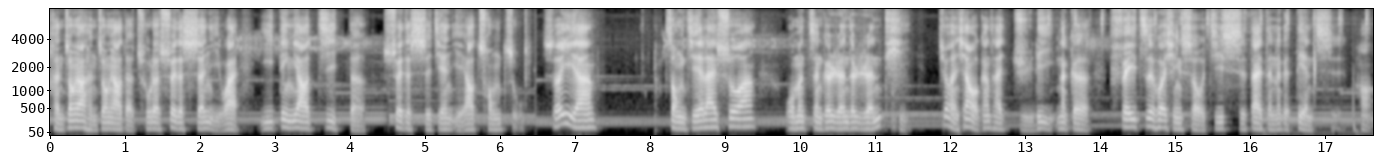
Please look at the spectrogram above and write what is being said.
很重要很重要的。除了睡得深以外，一定要记得睡的时间也要充足。所以啊，总结来说啊，我们整个人的人体就很像我刚才举例那个非智慧型手机时代的那个电池。哈，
